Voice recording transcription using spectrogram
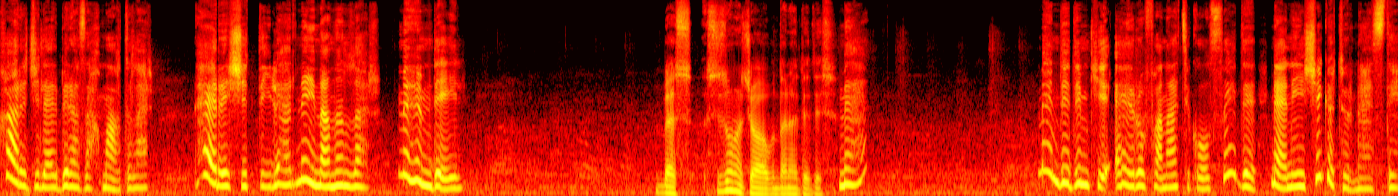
Xaricilər biraz axmaqdılar. Hər eşitdiklərinə inanırlar. Mühüm deyil. Bəs siz ona cavabında nə dediniz? Mən? Mən dedim ki, əgər o fanatik olsaydı, məni işə götürməzdi.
